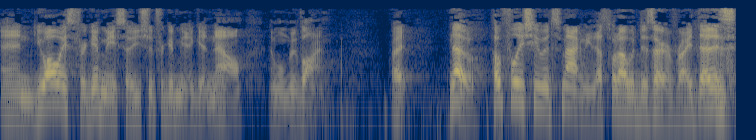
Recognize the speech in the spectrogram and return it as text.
and you always forgive me, so you should forgive me again now, and we'll move on. Right? No. Hopefully she would smack me. That's what I would deserve, right? That is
